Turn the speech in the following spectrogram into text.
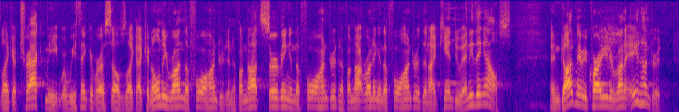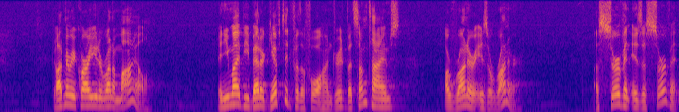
like a track meet where we think of ourselves like I can only run the 400, and if I'm not serving in the 400, and if I'm not running in the 400, then I can't do anything else. And God may require you to run 800. God may require you to run a mile. And you might be better gifted for the 400, but sometimes a runner is a runner. A servant is a servant.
